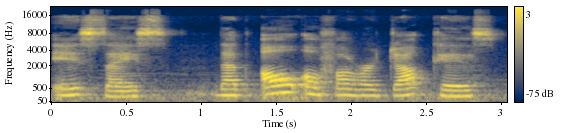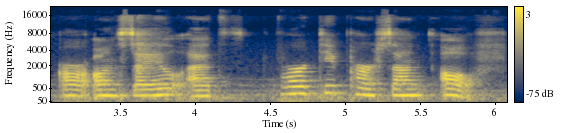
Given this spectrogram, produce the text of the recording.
it says that all of our jackets are on sale at 40% off.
